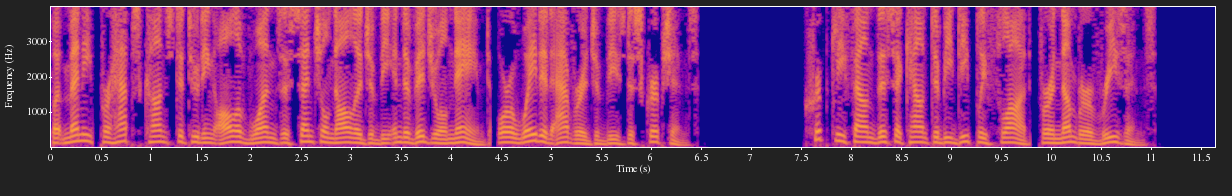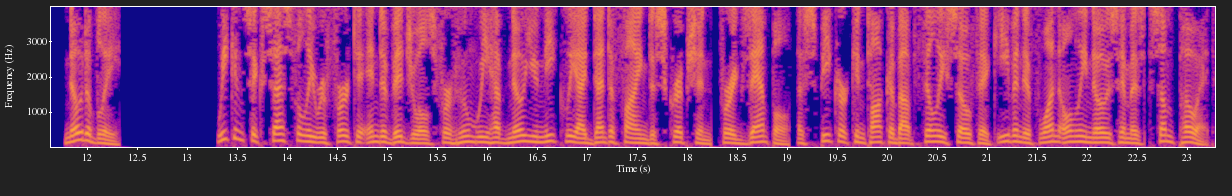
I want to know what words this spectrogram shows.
but many perhaps constituting all of one's essential knowledge of the individual named, or a weighted average of these descriptions. Kripke found this account to be deeply flawed, for a number of reasons. Notably, We can successfully refer to individuals for whom we have no uniquely identifying description, for example, a speaker can talk about Philly Sophic even if one only knows him as some poet.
